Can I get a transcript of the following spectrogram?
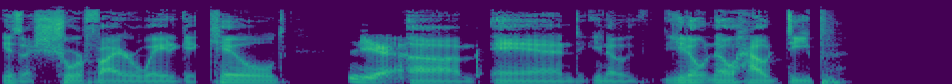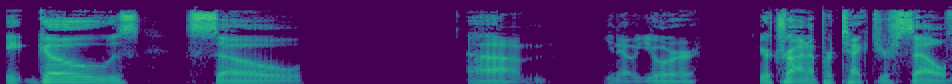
is a surefire way to get killed. Yeah. Um, and you know, you don't know how deep it goes. So, um, you know, you're, you're trying to protect yourself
